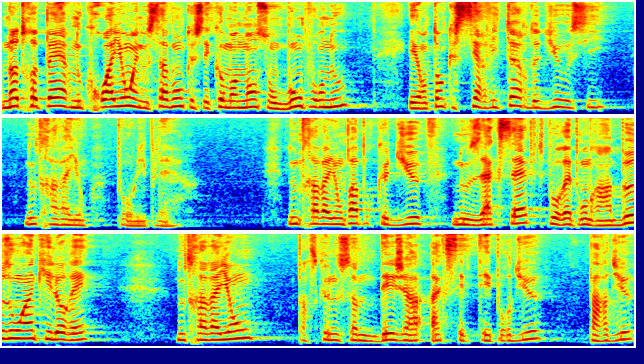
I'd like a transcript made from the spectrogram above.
notre Père, nous croyons et nous savons que ses commandements sont bons pour nous. Et en tant que serviteurs de Dieu aussi, nous travaillons pour lui plaire. Nous ne travaillons pas pour que Dieu nous accepte, pour répondre à un besoin qu'il aurait. Nous travaillons parce que nous sommes déjà acceptés pour Dieu, par Dieu.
